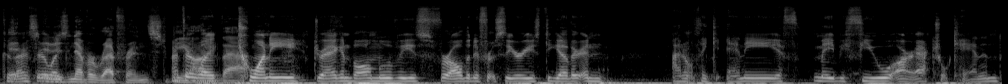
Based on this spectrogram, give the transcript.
because it, aren't it like is never referenced Aren't there beyond like that 20 Dragon Ball movies for all the different series together? And I don't think any, if maybe few, are actual canon.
